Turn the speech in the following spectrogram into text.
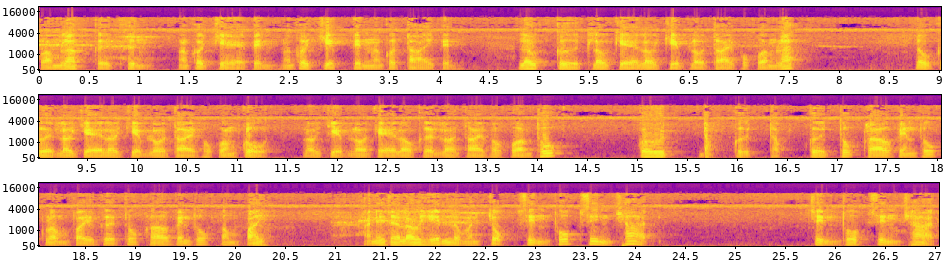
ความรักเกิดขึ้น มันก็แก่เป็น มันก็เจ็บเป็นมันก็ตายเป็น เราเกิดเราแก่เราเจ็บเราตายเพราะความรัก เราเกิดเราแก่เราเจ็บเราตายเพราะความโกรธ เราเจ็บเราแก่เราเกิดเราตายเพราะความทุกข์เกิดดับเกิดดับ เกิดทุกคราวเป็นทุกข์ล่มไป เกิดทุกคราวเป็นทุกข์ล่มไป อันนี้ถ้าเราเห็นแล้วมันจบสิ้นภพสิ้นชาติ สิ้นภพสิ้นชาติ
